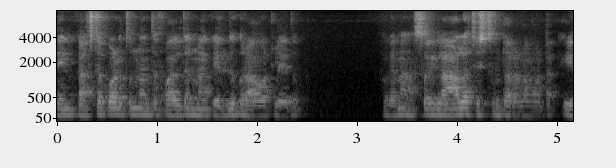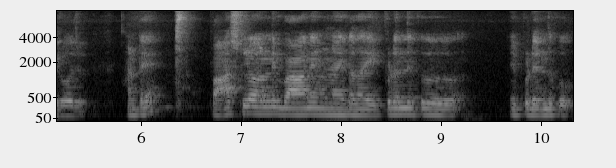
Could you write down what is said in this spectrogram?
నేను కష్టపడుతున్నంత ఫలితం నాకు ఎందుకు రావట్లేదు? ఓకేనా? సో ఇలా ఆలోచిస్తుంటారు అనమాట ఈరోజు. అంటే పాస్ట్లో అన్నీ బాగానే ఉన్నాయి కదా ఇప్పుడు ఎందుకు ఇప్పుడు ఎందుకు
